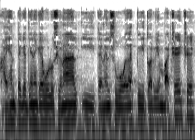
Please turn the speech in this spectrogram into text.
hay gente que tiene que evolucionar y tener su bóveda espiritual bien bacheche,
